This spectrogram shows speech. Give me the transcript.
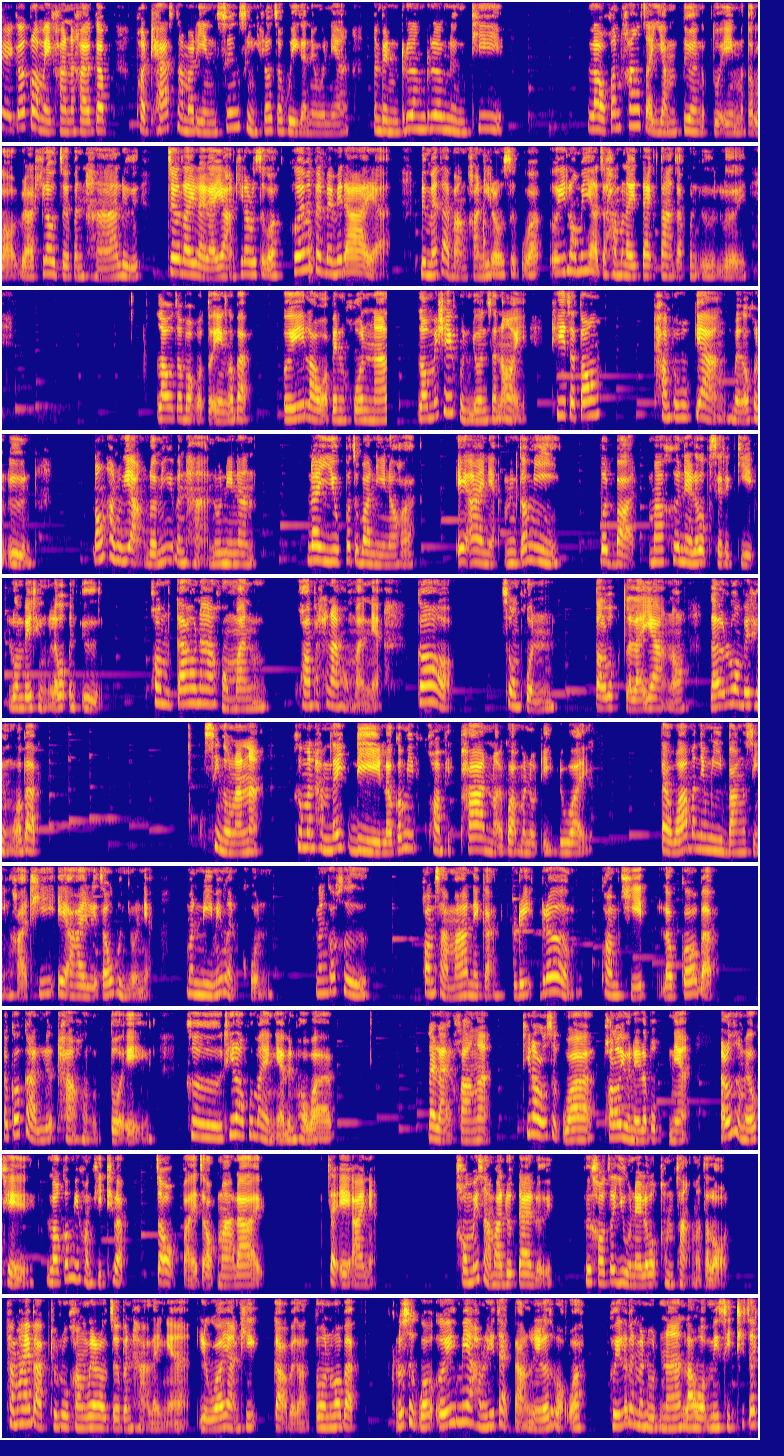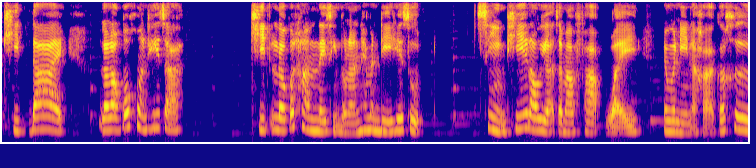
เคก็กลับมาอีกครั้งนะคะ กับพอดแคสต์นามาริน ซึ่งสิ่งที่เราจะคุยกันในวันนี้ มันเป็นเรื่องเรื่องหนึ่งที่ เราค่อนข้างจะย้ำเตือนกับตัวเองมาตลอดเวลาที่เราเจอปัญหาหรือเจออะไรหลาย ๆ อย่างที่เรารู้สึกว่าเฮ้ยมันเป็นไปไม่ได้อะหรือแม้แต่บางครั้งที่เรารู้สึกว่า เอ้ย เราไม่อยากจะทำอะไรแตกต่างจากคนอื่นเลย เราจะบอกกับตัวเองว่าแบบ เอ้ย เราเป็นคนนะ เราไม่ใช่หุ่นยนต์ซะหน่อย ที่จะต้องทำทุกๆอย่างเหมือนกับคนอื่น ต้องทำทุกอย่างโดยไม่มีปัญหาโน่นนี่นั่น ในยุคปัจจุบันนี้นะคะ AI เนี่ยมันก็มีบทบาทมากขึ้นในระบบเศรษฐกิจ รวมไปถึงระบบอื่นๆ ความก้าวหน้าของมัน ความพัฒนาของมันเนี่ย ก็ส่งผลต่อระบบหลายๆอย่างเนาะ แล้วรวมไปถึงว่าแบบ สิ่งตรงนั้นอะคือมันทำได้ดีแล้วก็มีความผิดพลาดน้อยกว่ามนุษย์อีกด้วย แต่ว่ามันยังมีบางสิ่งค่ะที่ AI หรือเจ้าหุ่นยนต์เนี่ย มันมีไม่เหมือนคน นั่นก็คือ ความสามารถในการริเริ่ม ความคิดแล้วก็แบบแล้วก็การเลือกทางของตัวเอง คือที่เราพูดมาอย่างเงี้ยเป็นเพราะว่า หลาย ๆ ครั้งอะที่เรารู้สึกว่าพอเราอยู่ในระบบเนี้ยเรารู้สึกไม่โอเค เราก็มีความคิดที่แบบจะออกไปจะออกมาได้ แต่ AI เนี่ยเขาไม่สามารถเลือกได้เลย คือเขาจะอยู่ในระบบคำสั่งมาตลอด ทำให้แบบทุกๆครั้งเวลาเราเจอปัญหาอะไรเงี้ย หรือว่าอย่างที่กล่าวไปตอนต้นว่าแบบรู้สึกว่าเอ้ยไม่อยากทำอะไรที่แตกต่างเลยเราจะบอกว่าเฮ้ยเราเป็นมนุษย์นะ เราอะมีสิทธิ์ที่จะคิดได้ แล้วเราก็ควรที่จะคิดแล้วก็ทำในสิ่งตรงนั้นให้มันดีที่สุด สิ่งที่เราอยากจะมาฝากไว้ในวันนี้นะคะ ก็คือ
